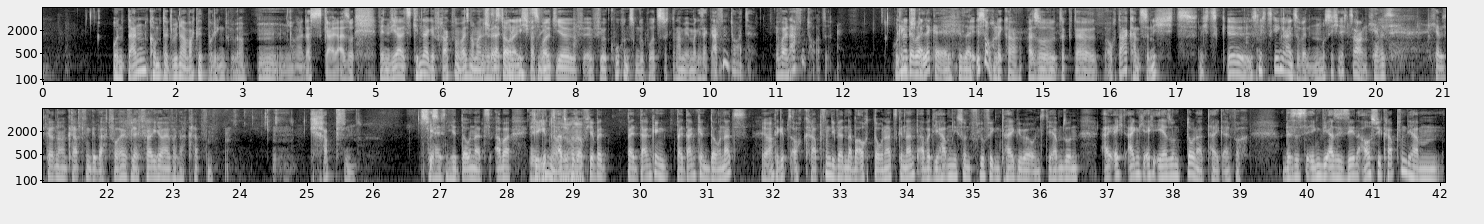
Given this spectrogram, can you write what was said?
Und dann kommt der grüner Wackelpudding drüber. Mm, Junge, das ist geil. Also, wenn wir als Kinder gefragt wurden, weiß noch meine Das Schwester oder ich, was nee. wollt ihr für, Kuchen zum Geburtstag? Dann haben wir immer gesagt, Affentorte. Wir wollen Affentorte. 100 Klingt aber Stück. lecker, ehrlich gesagt. Ist auch lecker. Also da, da, auch da kannst du nichts, nichts, äh, ist nichts gegen einzuwenden, muss ich echt sagen. Ich habe jetzt, ich habe jetzt gerade noch an Krapfen gedacht. Vorher, vielleicht frage ich auch einfach nach Krapfen. Krapfen. Das Die heißen hier Donuts. Aber hier Berliner, gibt es, also pass auf, hier bei, bei, Dunkin, bei Dunkin Donuts, Ja. da gibt es auch Krapfen, die werden aber auch Donuts genannt, aber die haben nicht so einen fluffigen Teig wie bei uns. Die haben so einen, echt, eigentlich echt eher so einen Donut-Teig einfach. Das ist irgendwie, also sie sehen aus wie Krapfen, die haben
